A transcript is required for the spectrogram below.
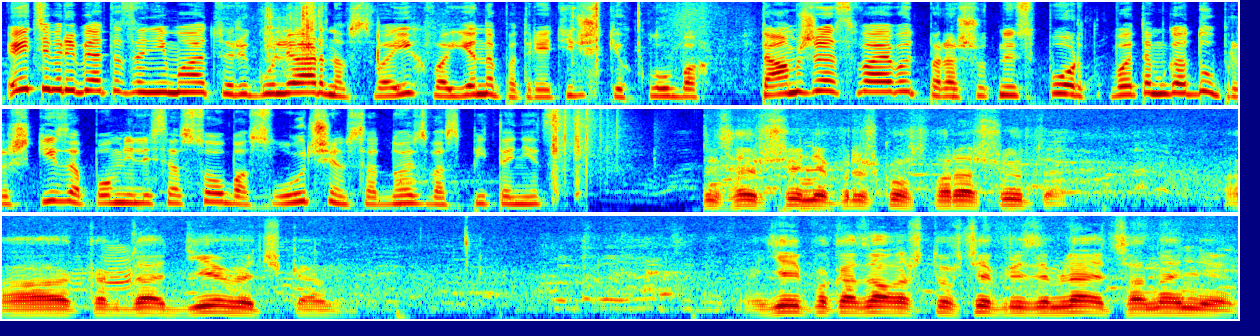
Этим ребята занимаются регулярно в своих военно-патриотических клубах. Там же осваивают парашютный спорт. В этом году прыжки запомнились особо, случаем с одной из воспитанниц. Совершение прыжков с парашюта когда девочка, ей показалось, что все приземляются, она нет.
